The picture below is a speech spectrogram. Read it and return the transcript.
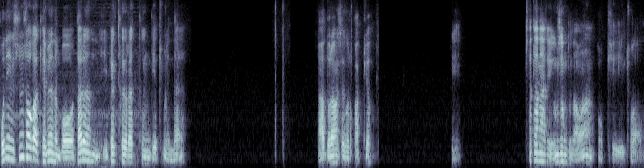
본인 순서가 되면은 뭐 다른 이펙트 같은 게 좀 있나요? 아, 노란색으로 바뀌어? 예. 차단하세 음성도 나와? 오케이, 좋아.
